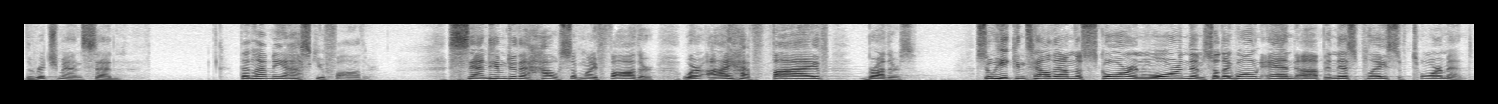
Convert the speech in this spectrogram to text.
The rich man said, Then let me ask you, Father, send him to the house of my father, where I have five brothers, so he can tell them the score and warn them so they won't end up in this place of torment.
